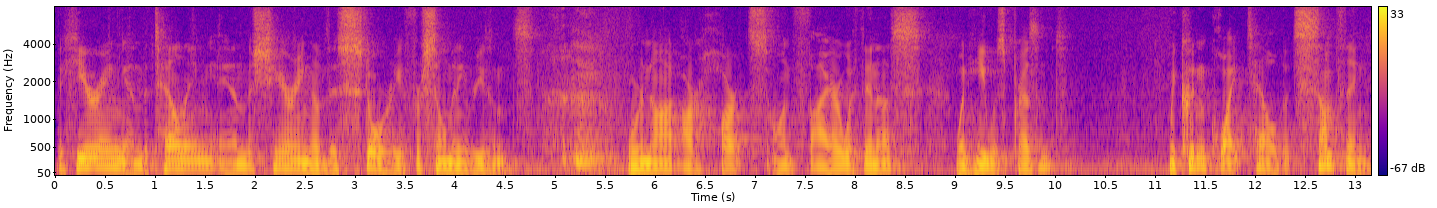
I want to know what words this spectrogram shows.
the hearing and the telling and the sharing of this story for so many reasons. Were not our hearts on fire within us when he was present? We couldn't quite tell, but something,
